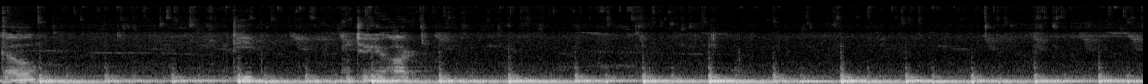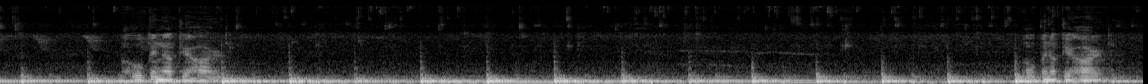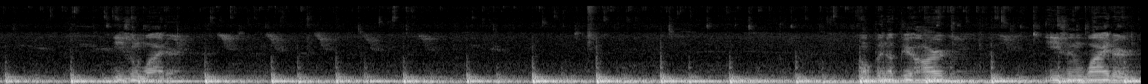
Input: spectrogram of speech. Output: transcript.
Go deep into your heart. Open up your heart. Open up your heart even wider. Open up your heart even wider.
